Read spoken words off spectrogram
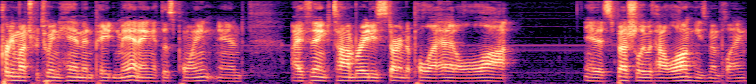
pretty much between him and Peyton Manning at this point, and I think Tom Brady's starting to pull ahead a lot, especially with how long he's been playing.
